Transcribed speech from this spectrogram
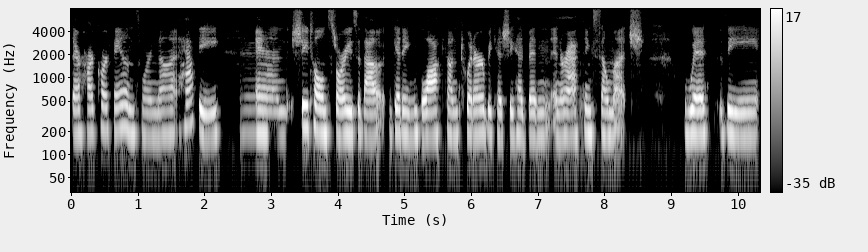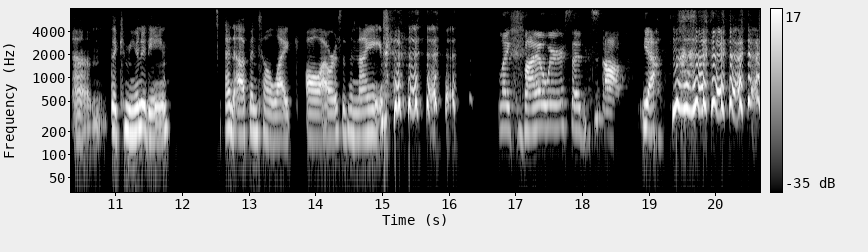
their hardcore fans were not happy. And she told stories about getting blocked on Twitter because she had been interacting so much with the um, the community, and up until like all hours of the night. like BioWare said, stop. yeah.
